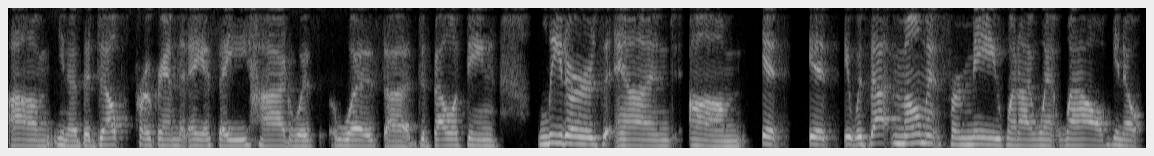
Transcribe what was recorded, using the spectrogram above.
um, you know, the DELP program that ASAE had was was uh, developing leaders, and um, it it it was that moment for me when I went, wow, you know,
